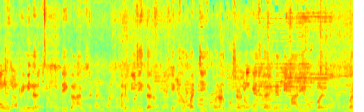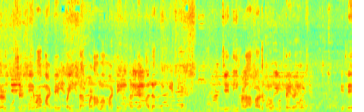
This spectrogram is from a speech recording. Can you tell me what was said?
હું ક્રિમિનલ તે ગણાવી શકાય. અને બીજી તરફ, એકસો પચીસ ભરણપોષણનો કેસ કરીને તે મારી ઉપર ભરણપોષણ લેવા માટે, પૈસા પડાવવા માટે અલગથી કેસ કરે જેથી હળાહળ ખોટું થઈ રહ્યું છે. એટલે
